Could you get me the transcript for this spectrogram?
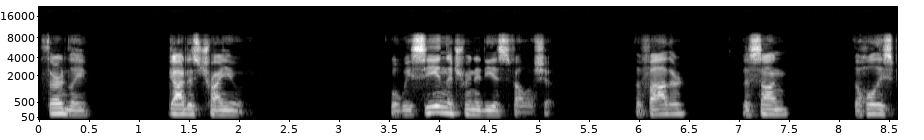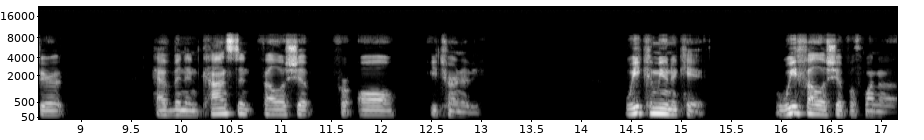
Thirdly, God is triune. What we see in the Trinity is fellowship. The Father, the Son, the Holy Spirit have been in constant fellowship for all eternity. We communicate, we fellowship with one another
